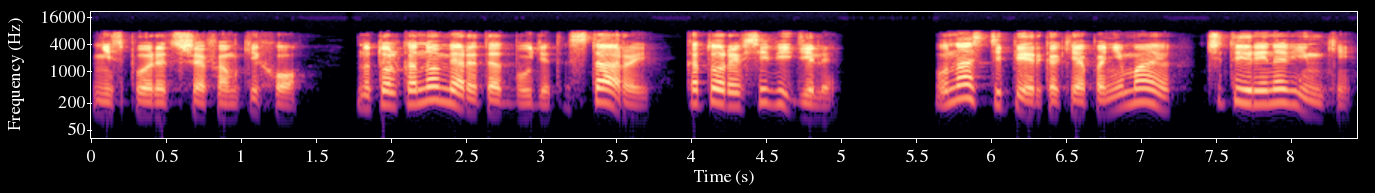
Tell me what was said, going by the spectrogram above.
не спорит с шефом Кихо. «Но только номер этот будет старый, который все видели. У нас теперь, как я понимаю, четыре новинки.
